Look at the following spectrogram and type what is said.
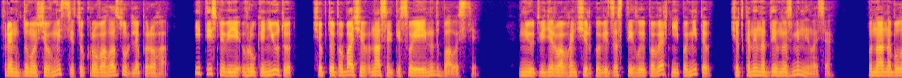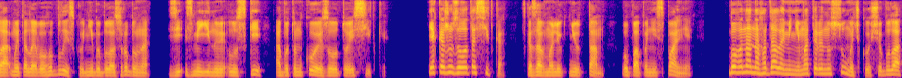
Френк думав, що в мисці цукрова глазур для пирога, і тиснув її в руки Ньюту, щоб той побачив наслідки своєї недбалості. Ньют відірвав ганчірку від застиглої поверхні і помітив, що тканина дивно змінилася. Вона набула металевого блиску, ніби була зроблена зі зміїної луски або тонкої золотої сітки. Я кажу золота сітка, сказав малюк Ньют там, у папиній спальні, бо вона нагадала мені материну сумочку, що була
